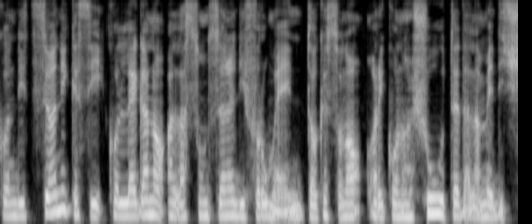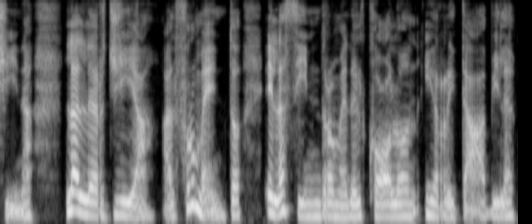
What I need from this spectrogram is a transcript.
condizioni che si collegano all'assunzione di frumento, che sono riconosciute dalla medicina, l'allergia al frumento e la sindrome del colon irritabile.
